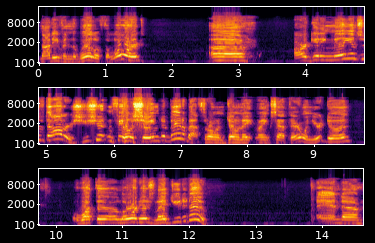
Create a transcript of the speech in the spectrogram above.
not even the will of the Lord, uh, are getting millions of dollars. You shouldn't feel ashamed a bit about throwing donate links out there when you're doing what the Lord has led you to do. And, um,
